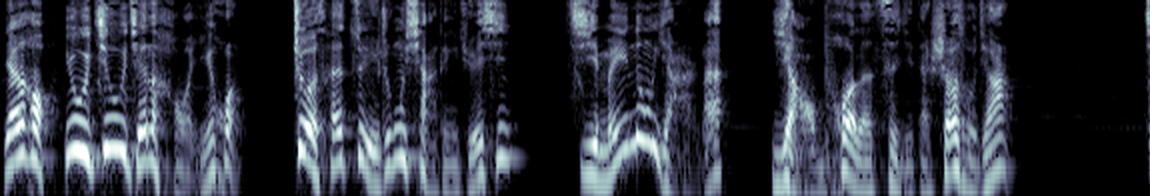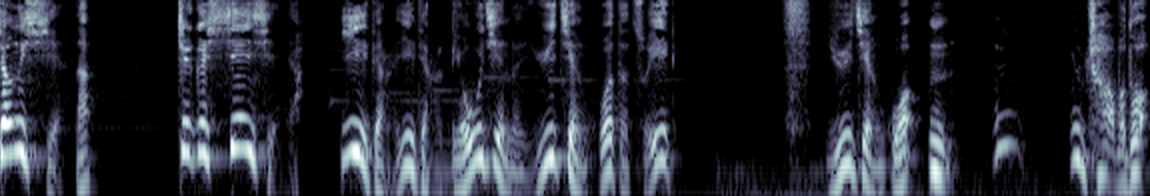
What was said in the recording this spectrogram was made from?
然后又纠结了好一会儿，这才最终下定决心，挤眉弄眼的咬破了自己的舌头尖儿将血呢，这个鲜血呀，一点一点流进了于建国的嘴里。于建国，嗯嗯嗯，差不多，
